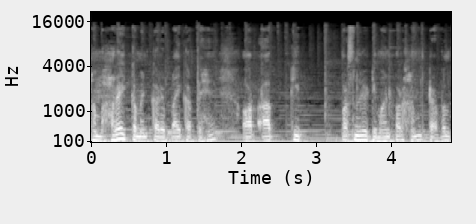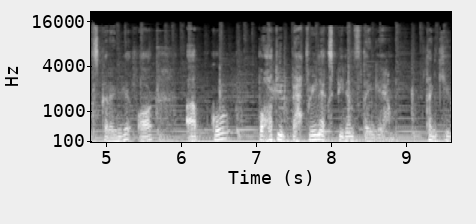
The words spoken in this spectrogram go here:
हम हर एक कमेंट का रिप्लाई करते हैं और आपकी पर्सनली डिमांड पर हम ट्रेवल्स करेंगे और आपको बहुत ही बेहतरीन एक्सपीरियंस देंगे हम। थैंक यू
